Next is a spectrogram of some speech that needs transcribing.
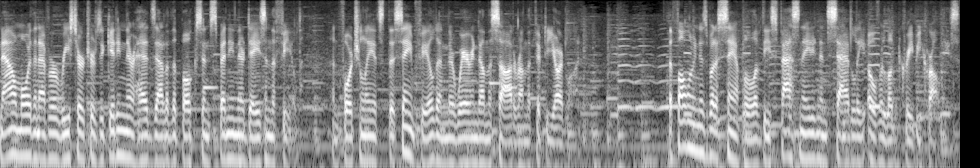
Now more than ever, researchers are getting their heads out of the books and spending their days in the field. Unfortunately, it's the same field and they're wearing down the sod around the 50 yard line. The following is but a sample of these fascinating and sadly overlooked creepy crawlies.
